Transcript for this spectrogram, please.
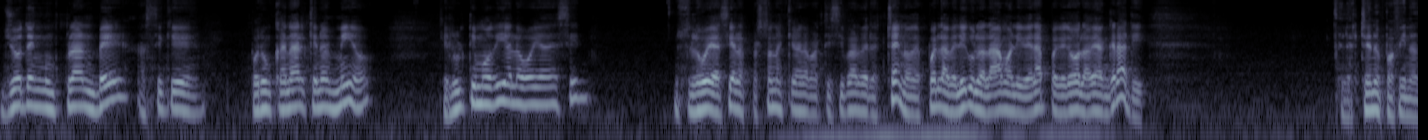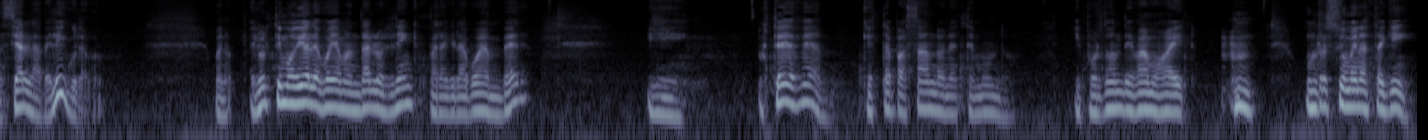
Yo tengo un plan B, así que por un canal que no es mío, el último día lo voy a decir. Se lo voy a decir a las personas que van a participar del estreno. Después la película la vamos a liberar para que todos la vean gratis. El estreno es para financiar la película. Bueno, el último día les voy a mandar los links para que la puedan ver y ustedes vean qué está pasando en este mundo y por dónde vamos a ir. Un resumen hasta aquí.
